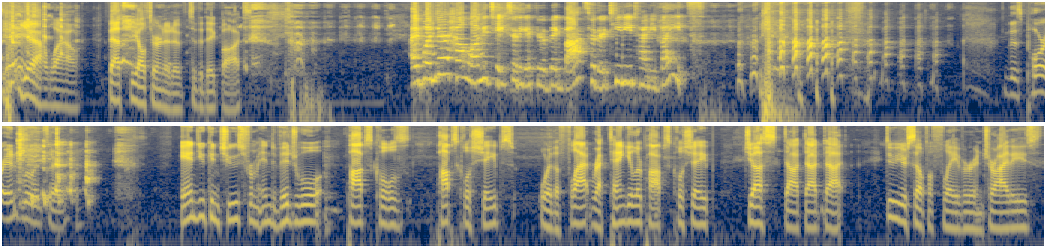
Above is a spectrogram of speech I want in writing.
day. yeah, wow. That's the alternative to the big box. I wonder how long it takes her to get through a big box for their teeny tiny bites. This poor influencer. And you can choose from individual popsicles, popsicle shapes, or the flat rectangular popsicle shape. Just dot dot dot. Do yourself a flavor and try these.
